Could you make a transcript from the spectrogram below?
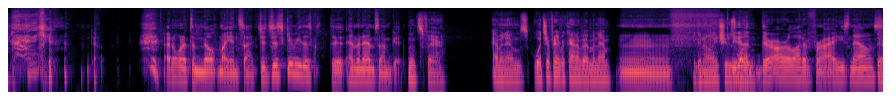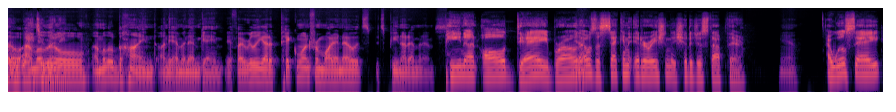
No. I don't want it to melt my insides. Just just give me the the M and M's. I'm good. That's fair. M and M's. What's your favorite kind of M and M? Mm. You can only choose You know, one. there are a lot of varieties now, There so I'm a little I'm a little behind on the M and m game. If I really got to pick one from what I know, it's it's peanut M and M's. Peanut all day, bro. Yeah. That was the second iteration. They should have just stopped there. Yeah. I will say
